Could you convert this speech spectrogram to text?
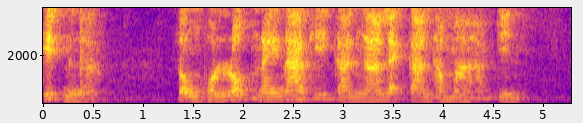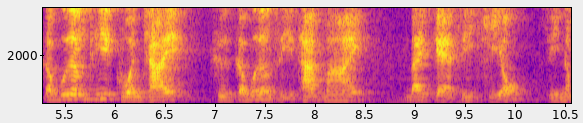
ทิศเหนือ ส่งผลลบในหน้าที่การงานและการทำมาหากิน กระเบื้องที่ควรใช้คือกระเบื้องสีธาตุไม้ ได้แก่สีเขียว สีน้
